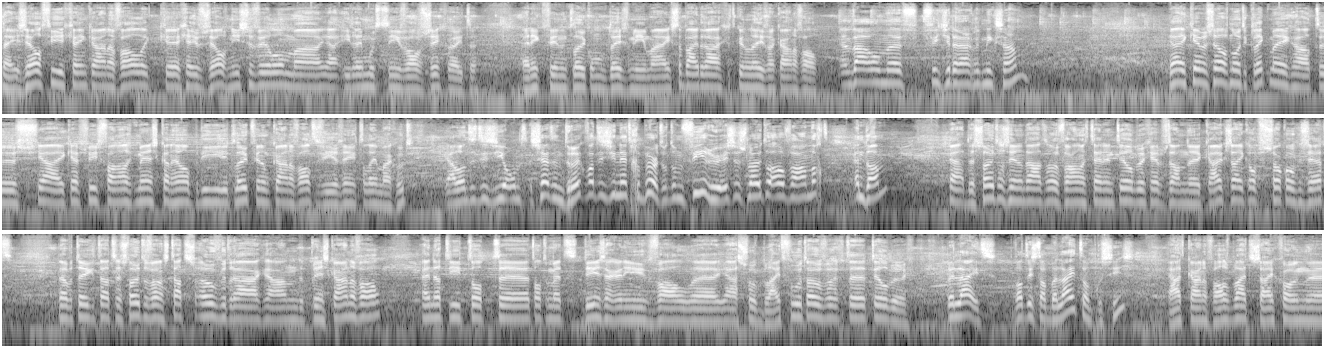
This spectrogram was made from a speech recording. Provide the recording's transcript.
Nee, zelf vier ik geen carnaval. Ik uh, geef er zelf niet zoveel om. Maar ja, iedereen moet het in ieder geval voor zich weten. En ik vind het leuk om op deze manier mijn eigen bijdrage te kunnen leveren aan carnaval. En waarom vind je er eigenlijk niks aan? Ja, ik heb er zelf nooit een klik mee gehad. Dus ja, ik heb zoiets van als ik mensen kan helpen die het leuk vinden om carnaval te vieren, vind ik het alleen maar goed. Ja, want het is hier ontzettend druk. Wat is hier net gebeurd? Want om vier uur is de sleutel overhandigd. En dan? Ja, de sleutels inderdaad overhandigd. En in Tilburg hebben ze dan de kruikzeiker op zijn sokkel gezet. Dat betekent dat de sleutel van de stad is overgedragen aan de Prins Carnaval. En dat hij tot, uh, tot en met dinsdag in ieder geval uh, ja, een soort beleid voert over het, uh, Tilburg. Beleid? Wat is dat beleid dan precies? Ja, het carnavalsbeleid is eigenlijk gewoon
